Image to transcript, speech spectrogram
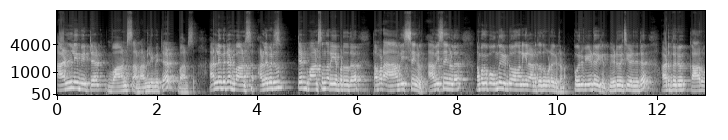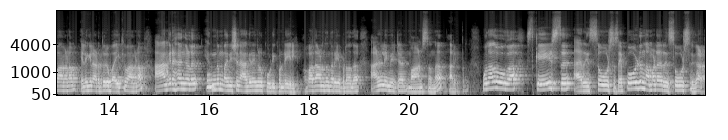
അൺലിമിറ്റഡ് വാൺസ് ആണ്. Unlimited wants unlimited wants unlimited wants എന്നറിയപ്പെടുന്നത് നമ്മുടെ ആവശ്യങ്ങൾ. ആവശ്യങ്ങൾ നമുക്കിപ്പോൾ ഒന്ന് കിട്ടുകയാണെന്നുണ്ടെങ്കിൽ അടുത്തത് കൂടെ കിട്ടണം. ഇപ്പോൾ ഒരു വീട് വയ്ക്കുന്നു. വീട് വെച്ച് കഴിഞ്ഞിട്ട് അടുത്തൊരു കാർ വാങ്ങണം അല്ലെങ്കിൽ അടുത്തൊരു ബൈക്ക് വാങ്ങണം. ആഗ്രഹങ്ങൾ എന്നും മനുഷ്യൻ ആഗ്രഹങ്ങൾ കൂടിക്കൊണ്ടേയിരിക്കും. അപ്പോൾ അതാണെന്ന് എന്നറിയപ്പെടുന്നത് അൺലിമിറ്റഡ് വാൺസ് എന്ന് അറിയപ്പെടുന്നു മൂന്നാമത് പോകുക സ്കേഴ്സ് റിസോഴ്സസ് എപ്പോഴും നമ്മുടെ റിസോഴ്സുകൾ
